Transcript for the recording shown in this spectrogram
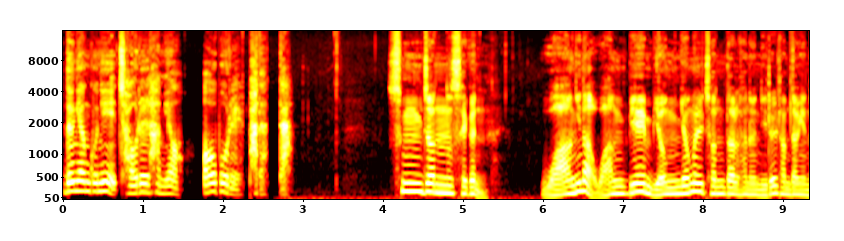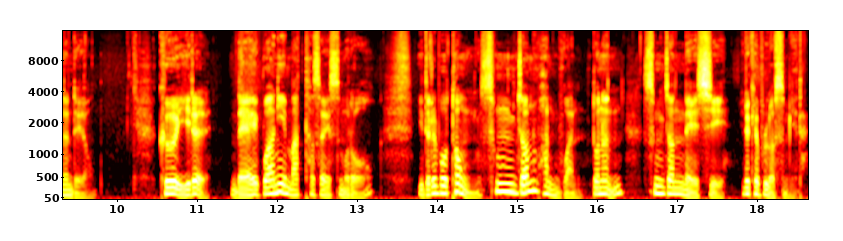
능양군이 절을 하며 어보를 받았다. 승전색은 왕이나 왕비의 명령을 전달하는 일을 담당했는데요. 그 일을 내관이 맡아서 했으므로 이들을 보통 승전환관 또는 승전내시 이렇게 불렀습니다.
